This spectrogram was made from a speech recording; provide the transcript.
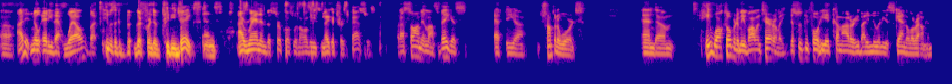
Uh, I didn't know Eddie that well, but he was a good, good friend of T.D. Jakes. And I ran in the circles with all these megachurch pastors. But I saw him in Las Vegas at the uh, Trumpet Awards. And um, he walked over to me voluntarily. This was before he had come out or anybody knew any scandal around him.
